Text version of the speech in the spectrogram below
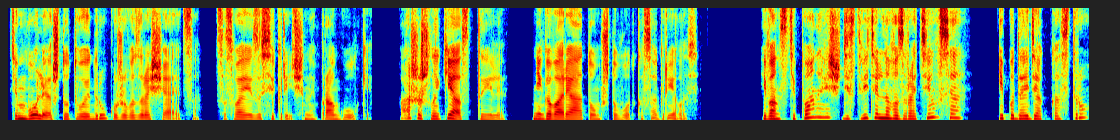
Тем более, что твой друг уже возвращается со своей засекреченной прогулки а шашлыки остыли, не говоря о том, что водка согрелась. Иван Степанович действительно возвратился и, подойдя к костру,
